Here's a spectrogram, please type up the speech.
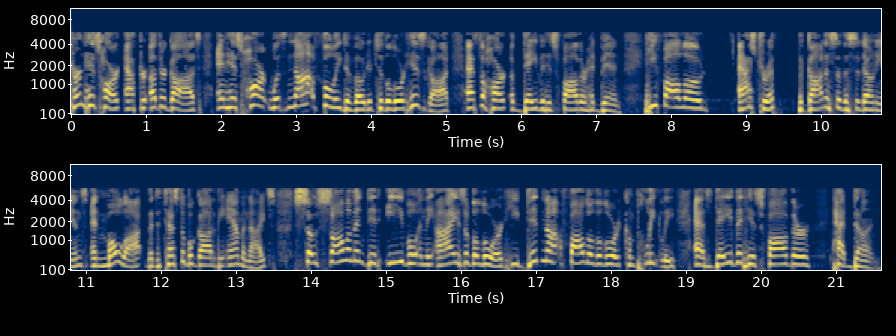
turned his heart after other gods, and his heart was not fully devoted to the Lord his God, as the heart of David his father had been. He followed Ashtoreth, the goddess of the Sidonians, and Moloch, the detestable god of the Ammonites. So Solomon did evil in the eyes of the Lord. He did not follow the Lord completely, as David his father had done.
